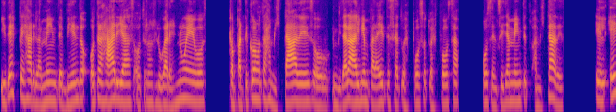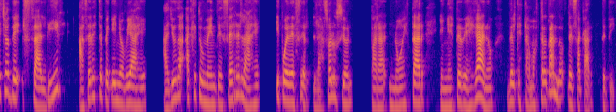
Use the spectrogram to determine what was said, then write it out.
y despejar la mente viendo otras áreas, otros lugares nuevos, compartir con otras amistades o invitar a alguien para irte, sea tu esposo, tu esposa o sencillamente amistades, el hecho de salir a hacer este pequeño viaje ayuda a que tu mente se relaje y puede ser la solución para no estar en este desgano del que estamos tratando de sacar de ti.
